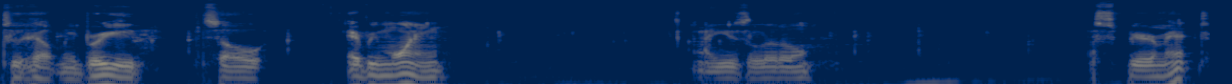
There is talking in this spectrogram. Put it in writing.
to help me breathe. So every morning I use a little spearmint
